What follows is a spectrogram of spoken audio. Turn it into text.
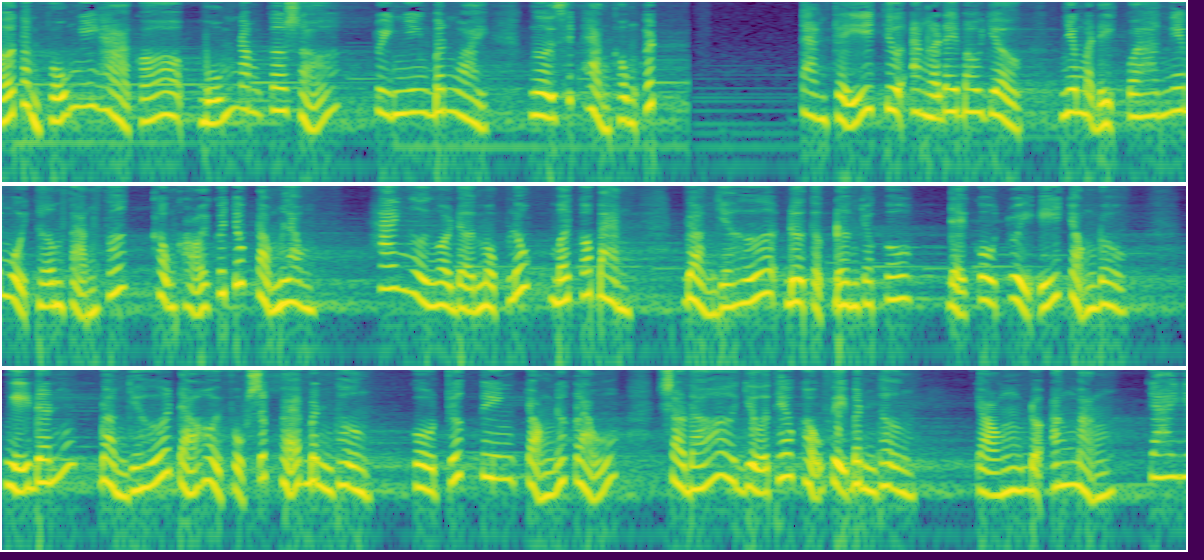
Ở thành phố Nghi Hà có 4 năm cơ sở, tuy nhiên bên ngoài người xếp hàng không ít. Tàn Trĩ chưa ăn ở đây bao giờ, nhưng mà đi qua nghe mùi thơm phảng phất, không khỏi có chút động lòng. Hai người ngồi đợi một lúc mới có bàn, Đoàn Gia Hứa đưa thực đơn cho cô để cô tùy ý chọn đồ. Nghĩ đến Đoàn Gia Hứa đã hồi phục sức khỏe bình thường, cô trước tiên chọn nước lẩu, sau đó dựa theo khẩu vị bình thường, chọn đồ ăn mặn, chay,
